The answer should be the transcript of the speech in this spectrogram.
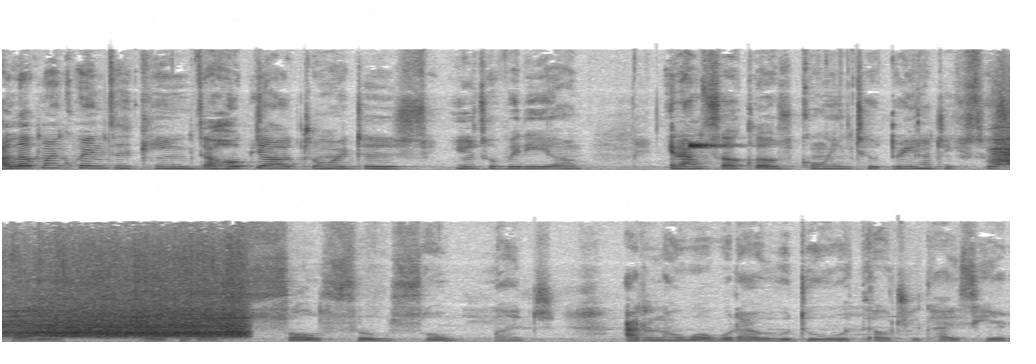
I love my queens and kings. I hope y'all enjoyed this YouTube video. And I'm so close going to 300 subscribers. Love you guys so, so, so much. I don't know what would I would do without you guys here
